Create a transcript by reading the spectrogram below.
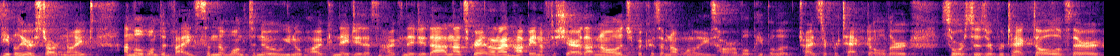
people who are starting out and they'll want advice and they'll want to know you know how can they do this and how can they do that and that's great and i'm happy enough to share that knowledge because i'm not one of these horrible people that tries to protect all their sources or protect all of their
